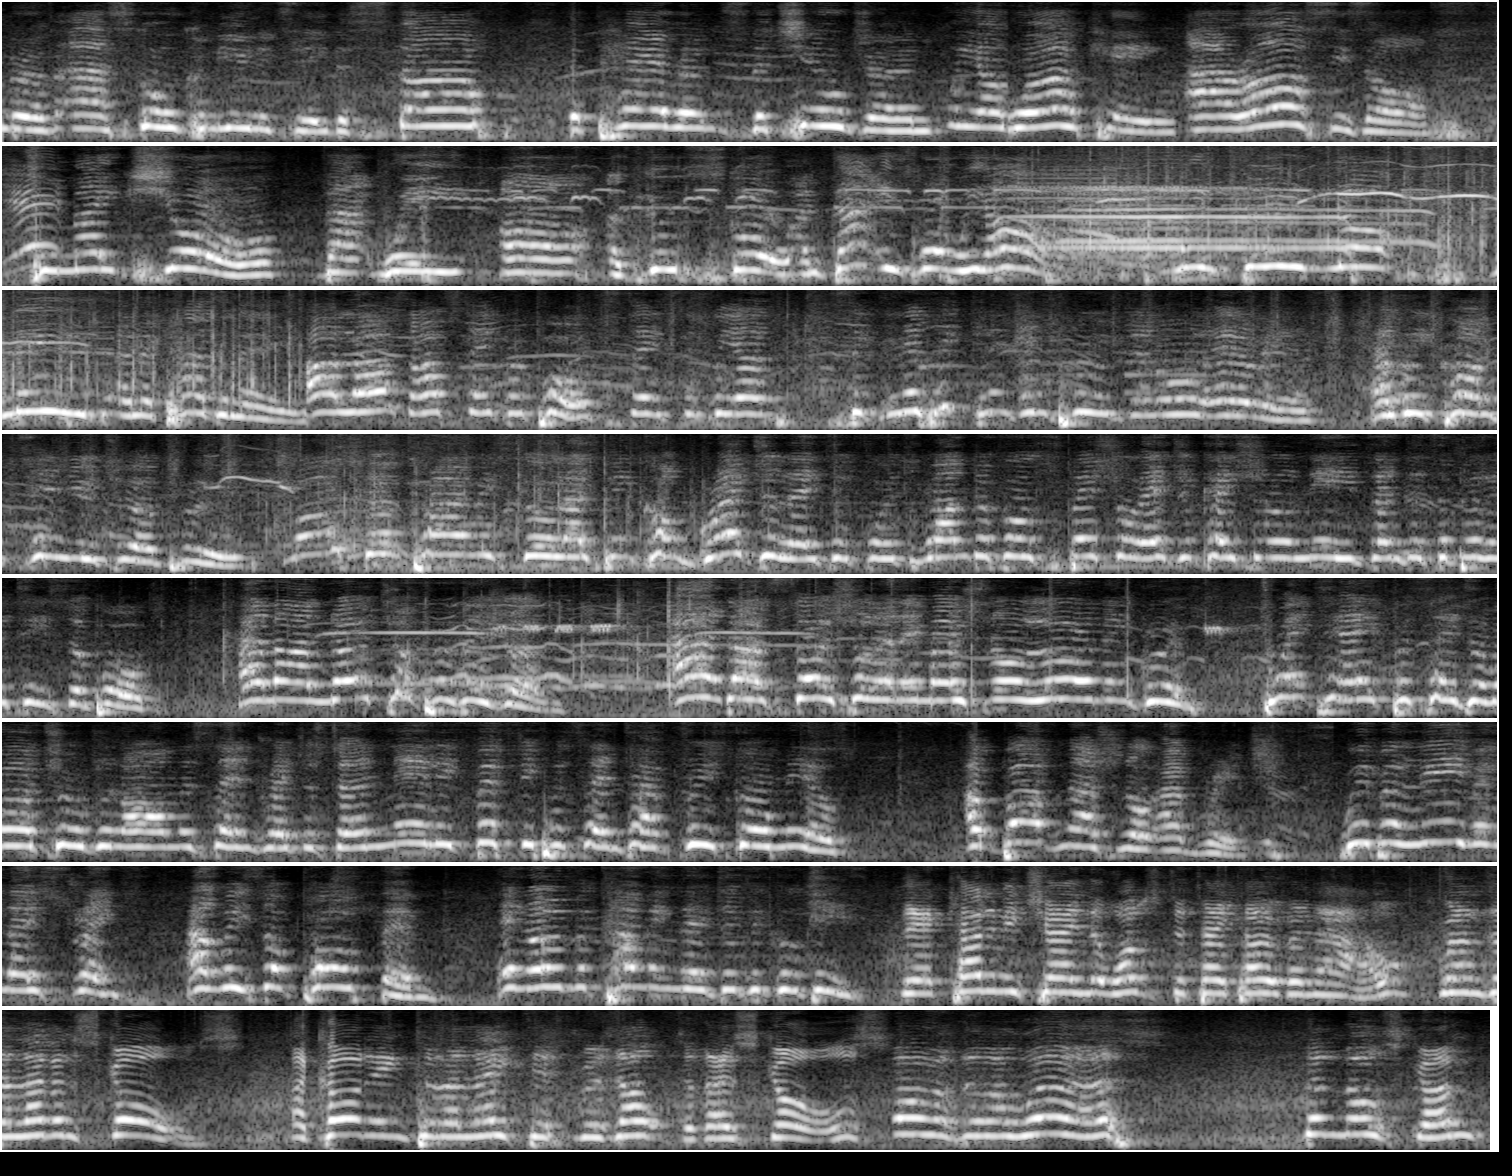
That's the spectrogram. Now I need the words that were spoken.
member of our school community, the staff, the parents, the children, we are working our asses off to make sure that we are a good school and that is what we are. We do not need an academy. Our last Ofsted report states that we are significantly improved in all areas and we continue to improve. Marston Primary School has been congratulated for its wonderful special educational needs and disability support and our nurture provision and our social and emotional learning groups. 28% of our children are on the SEND register and nearly 50% have free school meals, above national average. We believe in their strengths and we support them in overcoming their difficulties. The academy chain that wants to take over now runs 11 schools. According to the latest results of those schools, four of them are worse than Moulsecoomb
